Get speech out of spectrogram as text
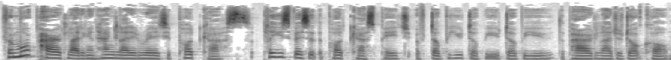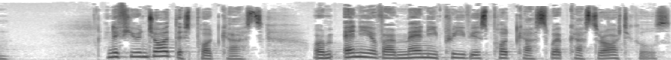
For more paragliding and hang gliding related podcasts, please visit the podcast page of www.theparaglider.com. And if you enjoyed this podcast or any of our many previous podcasts, webcasts, or articles,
